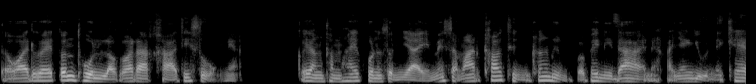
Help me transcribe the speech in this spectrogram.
แต่ว่าด้วยต้นทุนแล้วก็ราคาที่สูงเนี่ย ก็ยังทำให้คนส่วนใหญ่ไม่สามารถเข้าถึงเครื่องดื่มประเภทนี้ได้นะคะ ยังอยู่ในแค่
